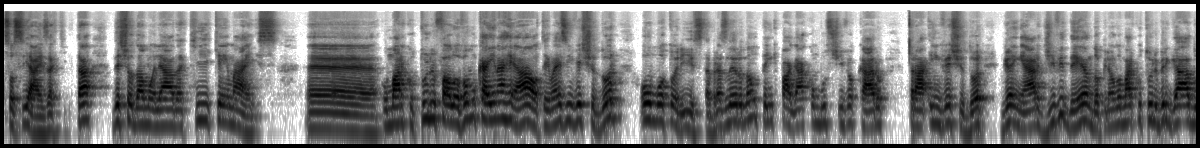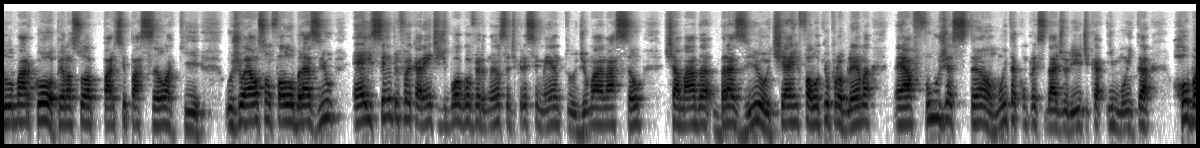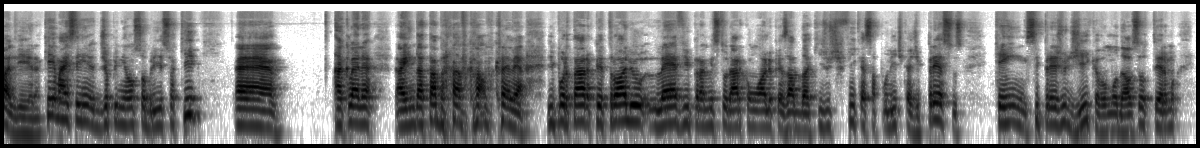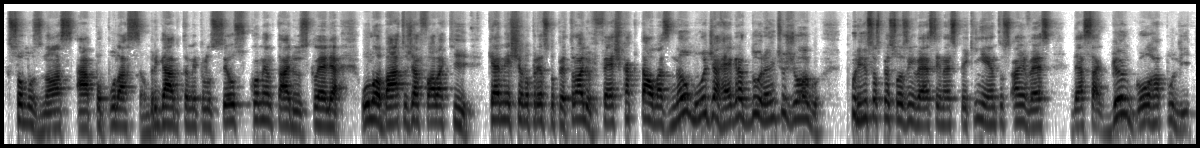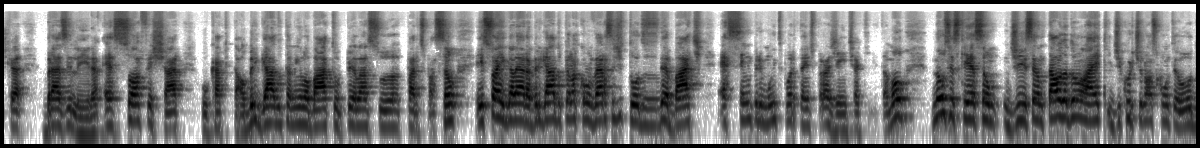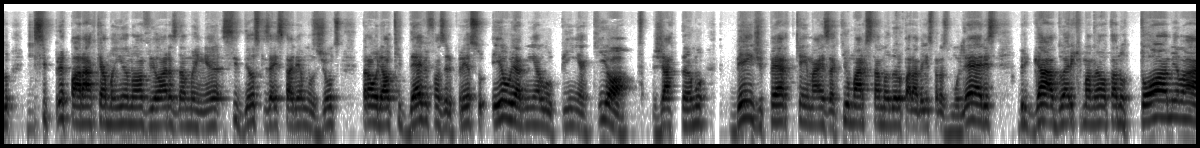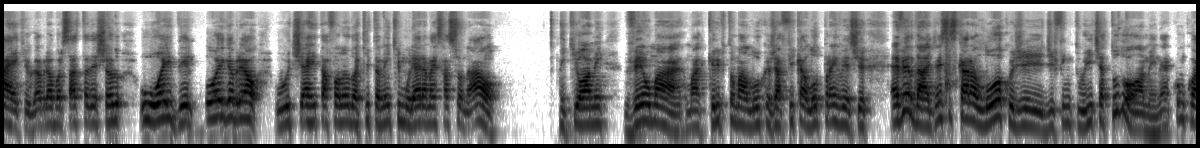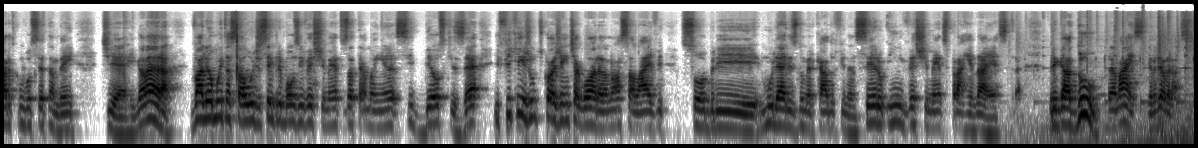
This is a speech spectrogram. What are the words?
sociais aqui, tá? Deixa eu dar uma olhada aqui. Quem mais? É, o Marco Túlio falou: vamos cair na real, tem mais investidor ou motorista. Brasileiro não tem que pagar combustível caro para investidor ganhar dividendo. Opinião do Marco Túlio. Obrigado, Marco, pela sua participação aqui. O Joelson falou: o Brasil é e sempre foi carente de boa governança, de crescimento, de uma nação chamada Brasil. O Thierry falou que o problema é a full gestão, muita complexidade jurídica e muita roubalheira. Quem mais tem de opinião sobre isso aqui? É... A Clélia ainda tá brava, calma, Clélia. Importar petróleo leve para misturar com óleo pesado daqui justifica essa política de preços? Quem se prejudica, vou mudar o seu termo, somos nós, a população. Obrigado também pelos seus comentários, Clélia. O Lobato já fala aqui: quer mexer no preço do petróleo? Feche capital, mas não mude a regra durante o jogo. Por isso as pessoas investem na SP500 ao invés dessa gangorra política brasileira. É só fechar o capital. Obrigado também, Lobato, pela sua participação. É isso aí, galera. Obrigado pela conversa de todos. O debate é sempre muito importante para a gente aqui, tá bom? Não se esqueçam de sentar o dedo no like, de curtir nosso conteúdo, de se preparar que amanhã, 9 horas da manhã, se Deus quiser, estaremos juntos para olhar o que deve fazer preço. Eu e a minha lupinha aqui, ó, já estamos bem de perto. Quem mais aqui? O Marcos está mandando parabéns para as mulheres. Obrigado, Eric Manuel está no Tome Like. O Gabriel Borsato está deixando o oi dele. Oi, Gabriel. O Thierry está falando aqui também que mulher é mais racional e que homem vê uma, uma cripto maluca já fica louco para investir. É verdade, né? Esses caras loucos de, de tweet é tudo homem, né? Concordo com você também, Thierry. Galera, valeu, muita saúde, sempre bons investimentos. Até amanhã, se Deus quiser. E fiquem juntos com a gente agora na nossa live sobre mulheres no mercado financeiro e investimentos para renda extra. Obrigado, até mais, grande abraço.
